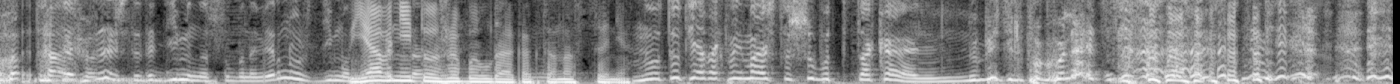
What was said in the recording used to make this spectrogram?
Вот Хотя так. сказали, что это Димина шуба, наверное, уж Дима. Я в ней тоже был, да, как-то на сцене. Ну, тут я так понимаю, что шуба-то такая, любитель погулять.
